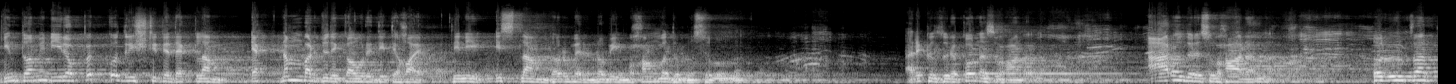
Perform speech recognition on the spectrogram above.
কিন্তু আমি নিরপেক্ষ দৃষ্টিতে দেখলাম, এক নাম্বার যদি কাউরে দিতে হয়, তিনি ইসলাম ধর্মের নবী মোহাম্মদুর রসুল্লাহ আরেকটু জোরে কোন সুহান আরও ধরে সুহান উল্ফত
